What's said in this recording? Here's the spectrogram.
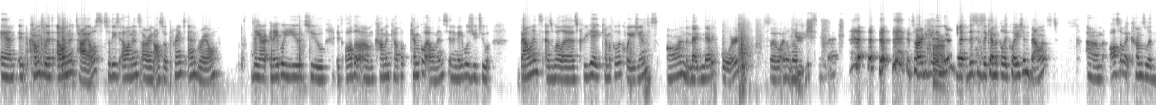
And it comes with element tiles. So these elements are in also print and braille. They are enable you to, it's all the um, common chem- chemical elements. It enables you to balance as well as create chemical equations on the magnetic board. So I don't know if you can see that. it's hard to get in there, but this is a chemical equation balanced. Um, also, it comes with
